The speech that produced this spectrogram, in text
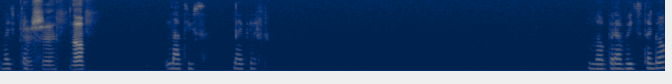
Weź to. Proszę. No. Natives. Najpierw. Dobra, wyjdź z tego.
